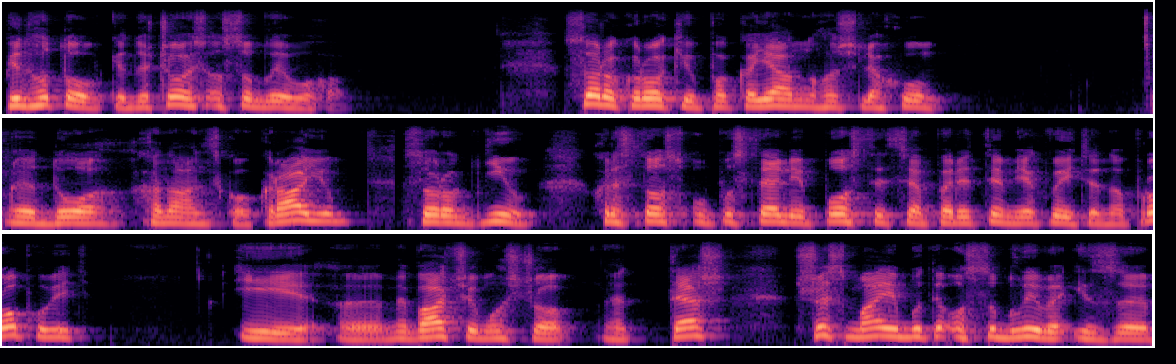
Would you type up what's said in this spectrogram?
підготовки до чогось особливого. 40 років покаянного шляху е, до Хананського краю, 40 днів Христос у пустелі поститься перед тим, як вийти на проповідь. І е, ми бачимо, що е, теж щось має бути особливе із е,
